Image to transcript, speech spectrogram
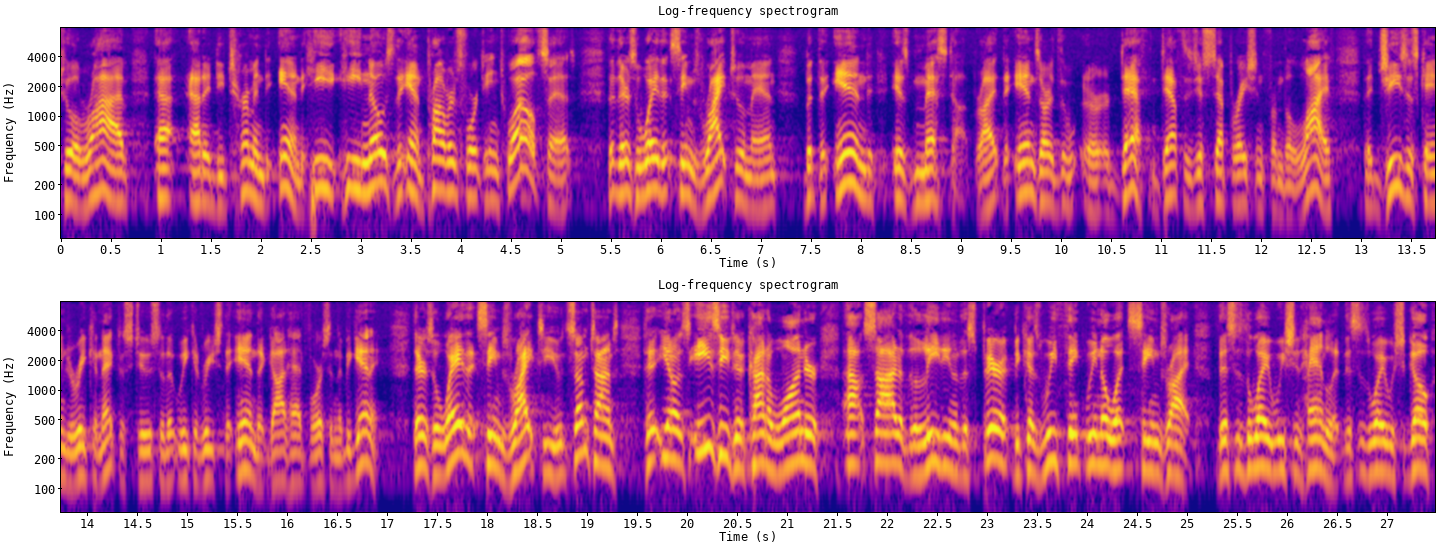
to arrive at, at, a determined end. He, he knows the end. Proverbs 14 12 says that there's a way that seems right to a man, but the end is messed up, right? The ends are, the, are death. Death is just separation from the life that Jesus came to reconnect us to so that we could reach the end that God had for us in the beginning. There's a way that seems right to you. And sometimes, you know, it's easy to kind of wander outside of the leading of the Spirit because we think we know what seems right. This is the way we should handle it. This is the way we should go.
